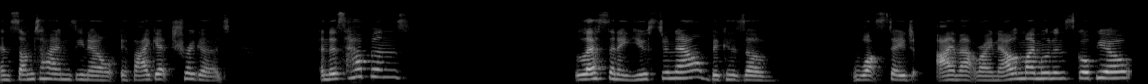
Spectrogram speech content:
And sometimes, you know, if I get triggered, and this happens less than it used to now because of what stage I'm at right now with my moon in Scorpio.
